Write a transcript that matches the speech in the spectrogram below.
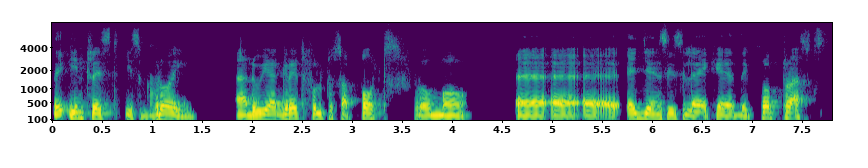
the interest is growing. And we are grateful to support from uh, uh, agencies like uh, the Crop Trust,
